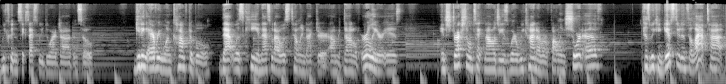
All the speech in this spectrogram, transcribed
we couldn't successfully do our job. And so, getting everyone comfortable that was key. And that's what I was telling Dr. Uh, McDonald earlier is instructional technology is where we kind of are falling short of because we can give students a laptop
